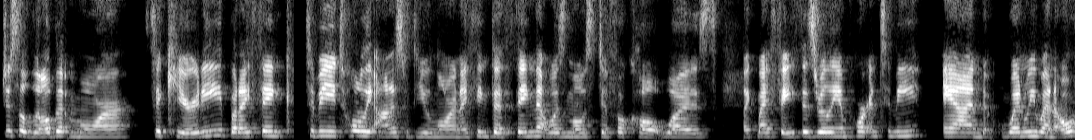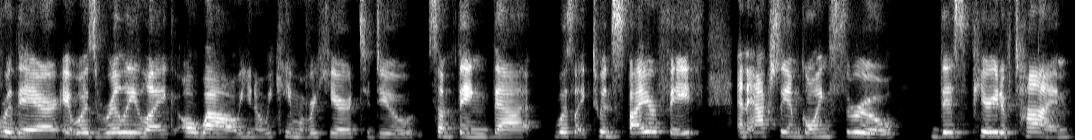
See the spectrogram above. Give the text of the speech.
just a little bit more security. But I think, to be totally honest with you, Lauren, I think the thing that was most difficult was like my faith is really important to me. And when we went over there, it was really like, oh, wow, you know, we came over here to do something that was like to inspire faith. And actually, I'm going through this period of time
